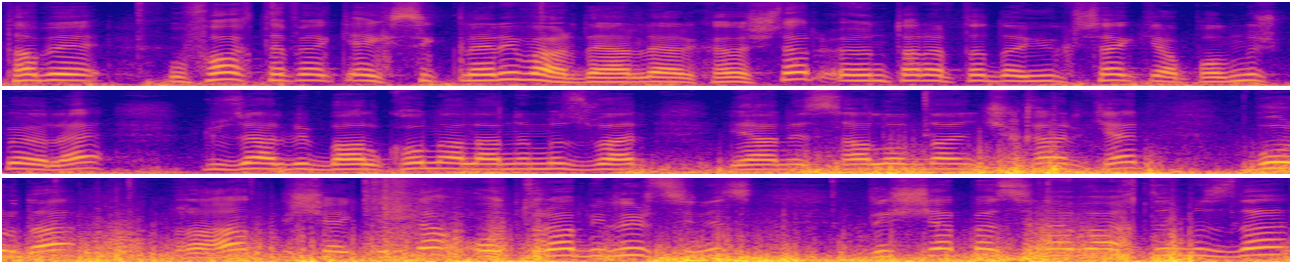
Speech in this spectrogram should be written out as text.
Tabi ufak tefek eksikleri var değerli arkadaşlar. Ön tarafta da yüksek yapılmış böyle güzel bir balkon alanımız var. Yani salondan çıkarken burada rahat bir şekilde oturabilirsiniz. Dış cephesine baktığımızda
